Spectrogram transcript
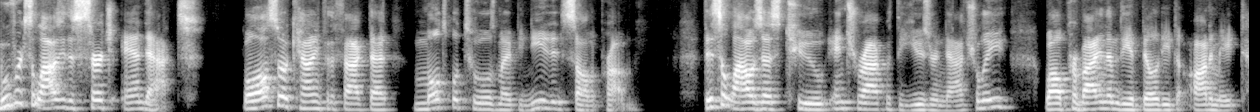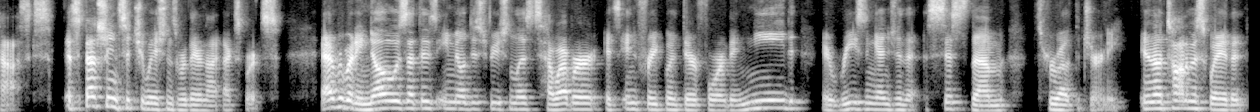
Moveworks allows you to search and act, while also accounting for the fact that multiple tools might be needed to solve a problem. This allows us to interact with the user naturally while providing them the ability to automate tasks, especially in situations where they're not experts. Everybody knows that there's email distribution lists. However, it's infrequent. Therefore, they need a reasoning engine that assists them throughout the journey in an autonomous way that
